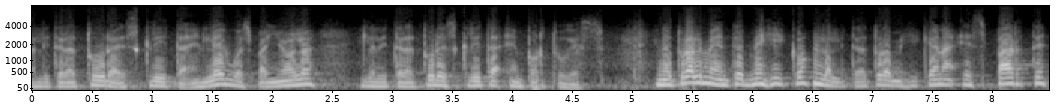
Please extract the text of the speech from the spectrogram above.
la literatura escrita en lengua española y la literatura escrita en portugués. Y naturalmente México, la literatura mexicana, es parte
